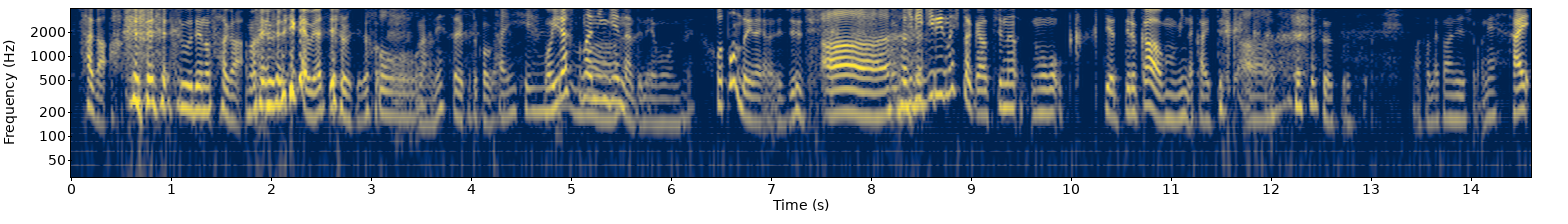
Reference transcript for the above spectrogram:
差が 空手の差が、まあ、空手以外もやってるけど。そう。まあねそういうとこが大変もうイラストの人間まなんてねもうねほとんどいないよね10時あ ギリギリの人がちなもうククってやってるかはもうみんな帰ってるからあそうそうそう。まあそんな感じでしょうね。はい。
